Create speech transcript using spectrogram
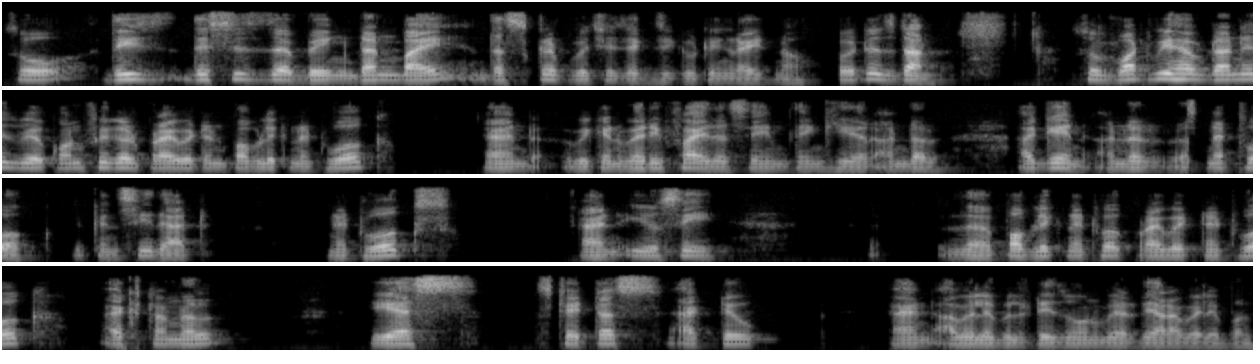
So these this is being done by the script which is executing right now. So it is done. So what we have done is we have configured private and public network and we can verify the same thing here under again under network. You can see that networks. And you see the public network private network external yes status active and availability zone where they are available.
